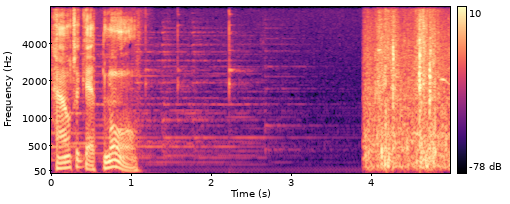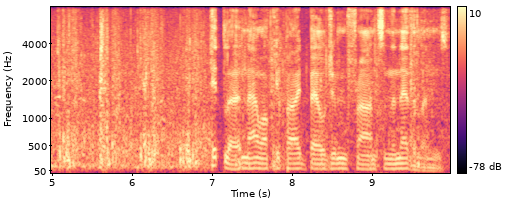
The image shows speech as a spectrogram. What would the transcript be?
how to get more. Hitler now occupied Belgium, France, and the Netherlands.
